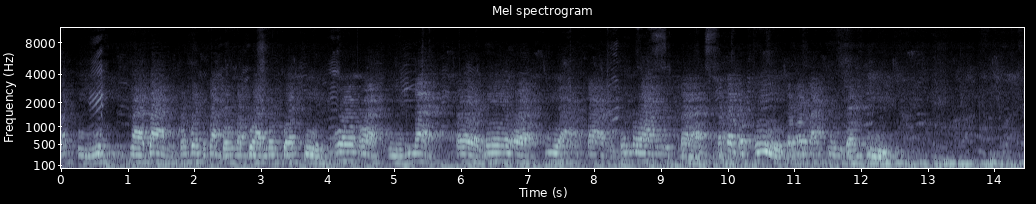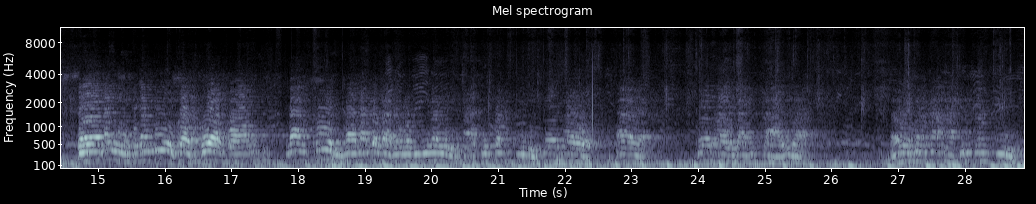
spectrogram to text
สักทีหน้าบ้านของคนประจำเมืองกระบวนเมืองแสนปีโอ้ออกหินนะ เออนี่ออเที่ยบ้านทุกวันนะแล้วก็จะพูดจะไปตามหนึ่งแสนปีเดินนั่งอยู่ประจำที่ครอบครัวของนั่งขึ้นมามาตลาดในวันนี้เราอยู่มาทุกคนมีแม่เท่าเออแม่เท่าดันสายว่าเออพนักงานอาทุกคนมีครอบครัว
